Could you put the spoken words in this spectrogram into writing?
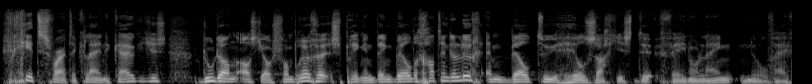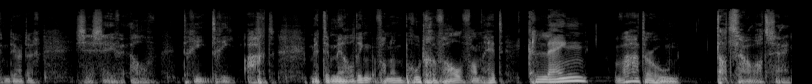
gitzwarte kleine kuikentjes... doe dan als Joost van Brugge, spring een denkbeeldig gat in de lucht... en belt u heel zachtjes de Venolijn 035 6711 338... met de melding van een broedgeval van het klein waterhoen. Dat zou wat zijn.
